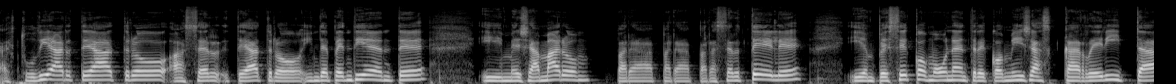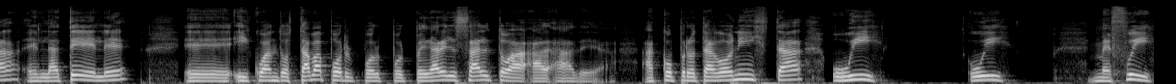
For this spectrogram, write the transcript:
a estudiar teatro, a hacer teatro independiente y me llamaron para, para, para, hacer tele y empecé como una, entre comillas, carrerita en la tele eh, y cuando estaba por, por, por, pegar el salto a, coprotagonista, huí, huí, me fui,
